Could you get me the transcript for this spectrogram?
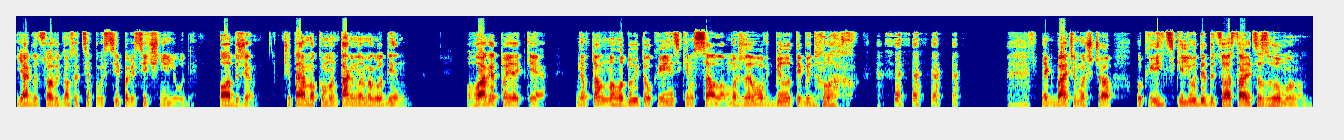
як до цього відносяться прості пересічні люди. Отже, читаємо коментар номер один. Горе то яке? Невтомно годуйте українським салом, можливо, відбілити бідолаху. Як бачимо, що українські люди до цього ставляться з гумором.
